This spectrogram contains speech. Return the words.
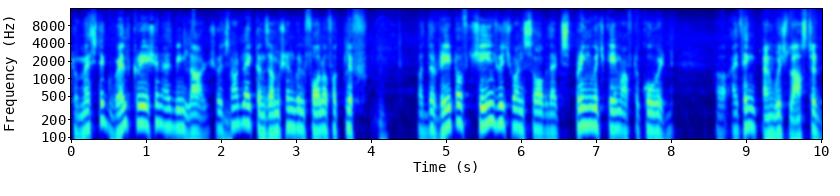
domestic wealth creation has been large. So it's not like consumption will fall off a cliff. But the rate of change which one saw, that spring which came after COVID, uh, I think and which lasted,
